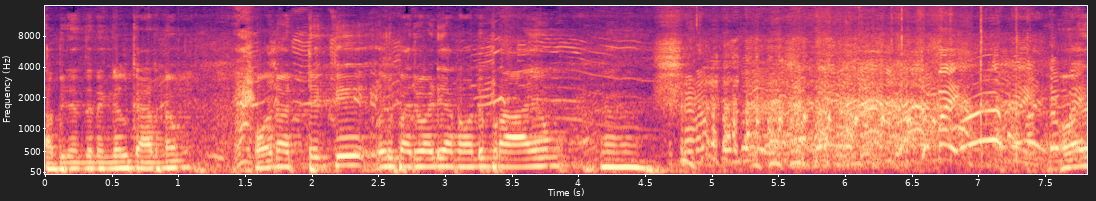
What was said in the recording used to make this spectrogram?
അഭിനന്ദനങ്ങൾ. കാരണം ഓൻ ഒറ്റയ്ക്ക് ഒരു പരിപാടി പറഞ്ഞുകൊണ്ട് പ്രായം ഏഹ്, ഓൻ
